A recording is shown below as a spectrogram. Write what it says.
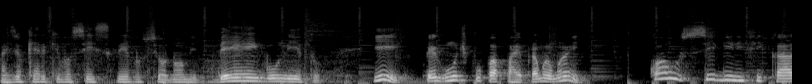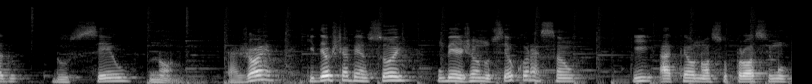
mas eu quero que você escreva o seu nome bem bonito. E pergunte para o papai e para a mamãe qual o significado do seu nome. Tá joia? Que Deus te abençoe, um beijão no seu coração e até o nosso próximo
